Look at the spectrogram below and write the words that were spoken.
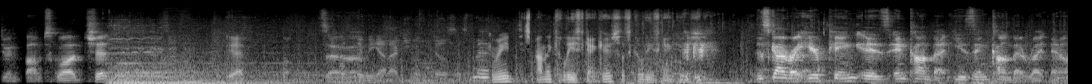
doing bomb squad shit. Yeah. So Hopefully uh, we got actual kills this time. Can we dismount and kill these gankers? Let's kill these gankers. this guy right here, Ping, is in combat. He is in combat right now.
